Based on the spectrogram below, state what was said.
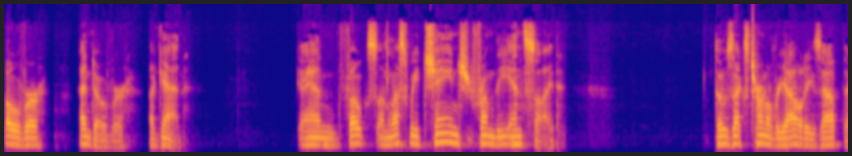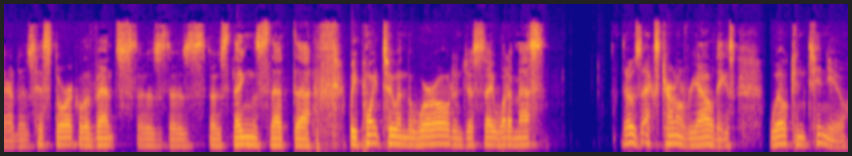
over and over again. And folks, unless we change from the inside, those external realities out there, those historical events, those those those things that uh, we point to in the world and just say what a mess. Those external realities will continue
